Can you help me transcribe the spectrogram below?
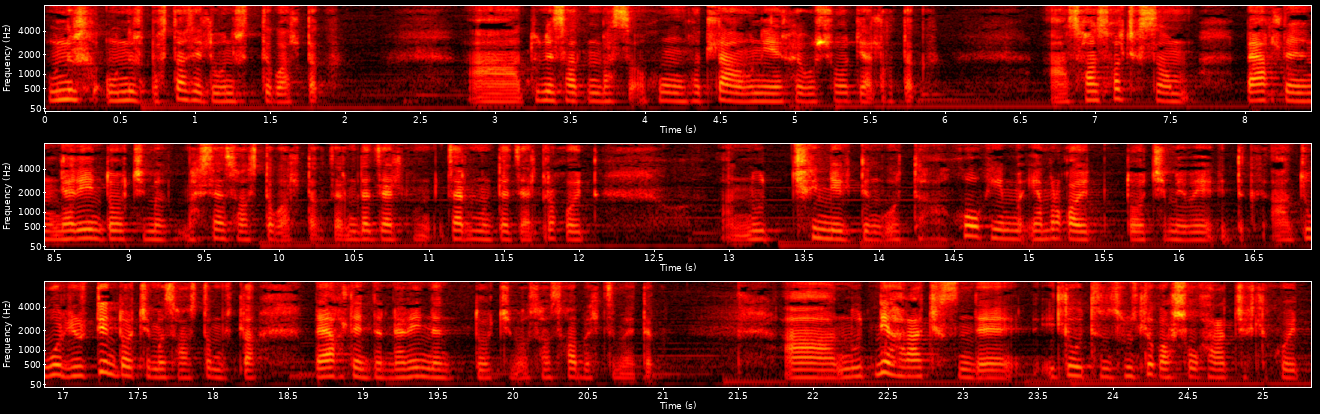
үнэр үнэр бусдаас илүү үнэртдэг болдог а түүнээс гадна бас хүн худлаа үний ярихыг шууд ялгадаг. А сонсголч гэсэн байгалийн нарийн дуу чимээг маш сайн сонсдог болдог. Заримдаа зарим хүнтэй залбирах үед нүд чихэн нэгдэнгүүт хөөх юм ямар гоё дуу чимээ вэ гэдэг. А зүгээр ердийн дуу чимээ сонсдог мөртлөө байгалийн тэр нарийн дуу чимээг сонсгоо болцсон байдаг. А нүдний хараач гэсэндээ илүү сүнслэг оршуу хараад эхлэх үед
